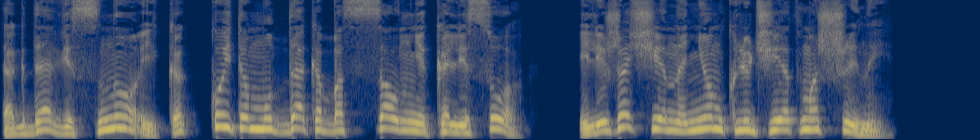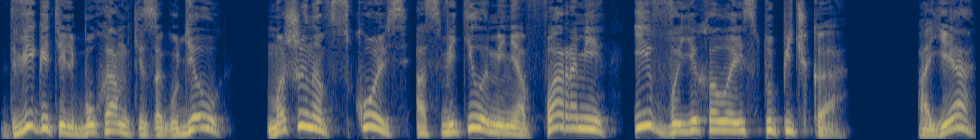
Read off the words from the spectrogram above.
Тогда весной какой-то мудак обоссал мне колесо и лежащие на нем ключи от машины. Двигатель буханки загудел, машина вскользь осветила меня фарами и выехала из тупичка. А я?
